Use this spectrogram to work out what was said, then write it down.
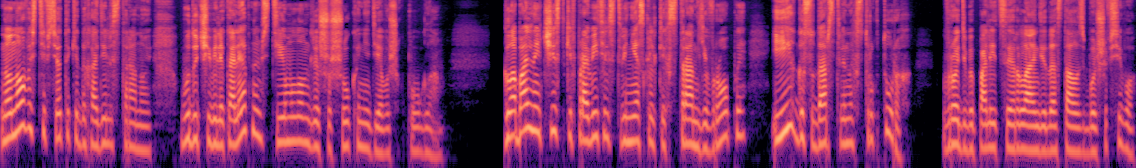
Но новости все таки доходили стороной, будучи великолепным стимулом для шушукания девушек по углам. Глобальные чистки в правительстве нескольких стран Европы и их государственных структурах, вроде бы полиции Ирландии досталось больше всего,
